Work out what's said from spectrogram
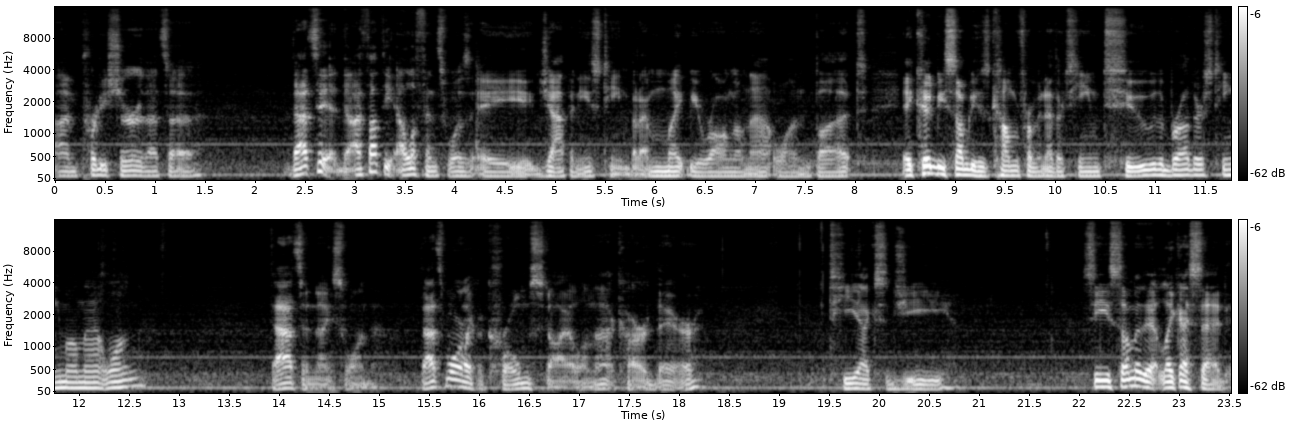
I'm pretty sure that's a that's it. I thought the Elephants was a Japanese team, but I might be wrong on that one. But it could be somebody who's come from another team to the brothers team on that one. That's a nice one. That's more like a chrome style on that card there. TXG. See, some of that, like I said,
